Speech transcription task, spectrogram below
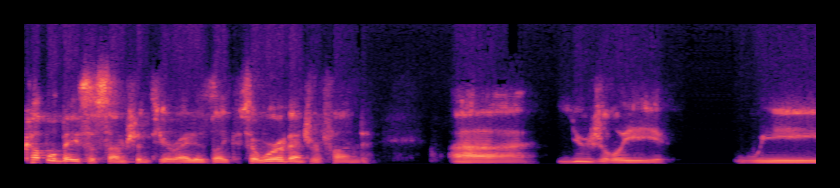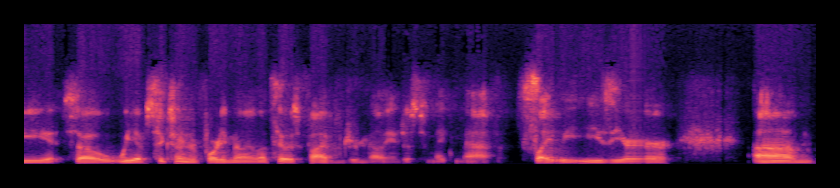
couple of base assumptions here, right? Is like, so we're a venture fund. Uh, usually we, so we have 640 million, let's say it was 500 million just to make math slightly easier. Um,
